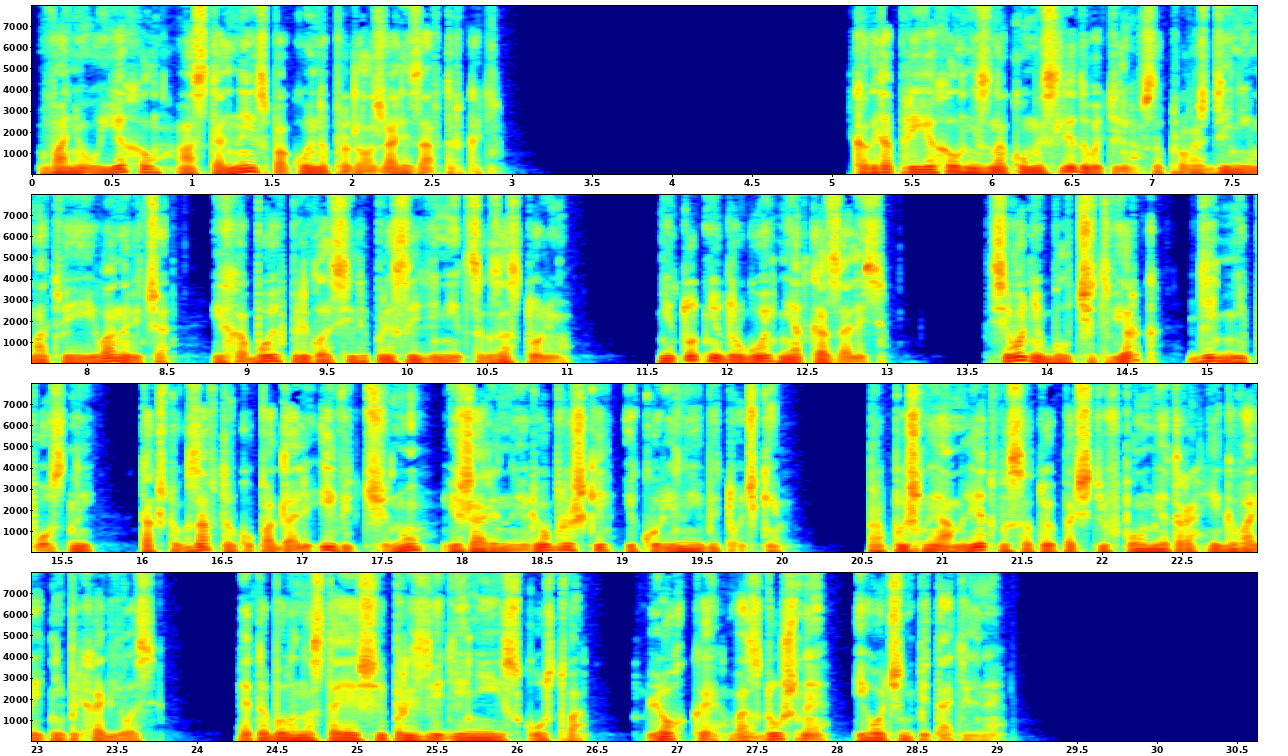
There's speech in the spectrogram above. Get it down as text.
Ваня уехал, а остальные спокойно продолжали завтракать. Когда приехал незнакомый следователь в сопровождении Матвея Ивановича, их обоих пригласили присоединиться к застолью. Ни тот, ни другой не отказались. Сегодня был четверг, день не постный, так что к завтраку подали и ветчину, и жареные ребрышки, и куриные биточки. Про пышный омлет высотой почти в полметра и говорить не приходилось. Это было настоящее произведение искусства. Легкое, воздушное и очень питательное.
